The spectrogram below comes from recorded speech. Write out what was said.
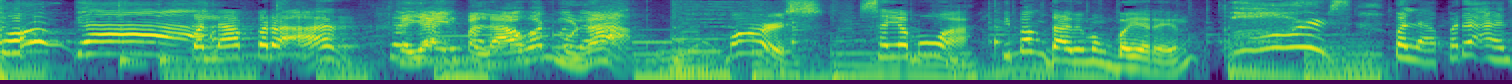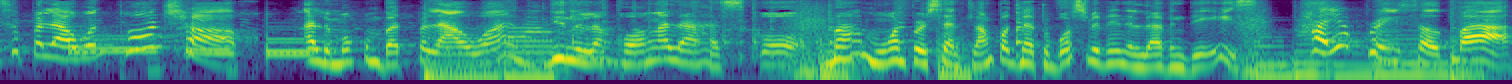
Bongga! Palaparaan, kaya ipalawan mo na. Mars, saya mo ah. Di ba ang dami mong bayarin? Course! Palaparaan sa Palawan Pawn Shop. Alam mo kung ba't Palawan? Dinala ko ang alahas ko. Ma'am, 1% lang pag natubos within 11 days. High appraisal pa.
